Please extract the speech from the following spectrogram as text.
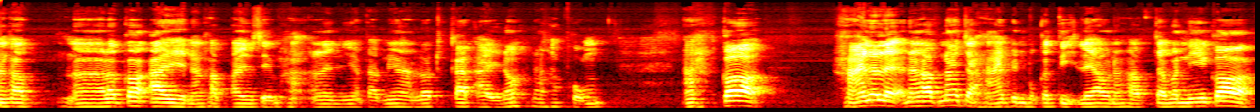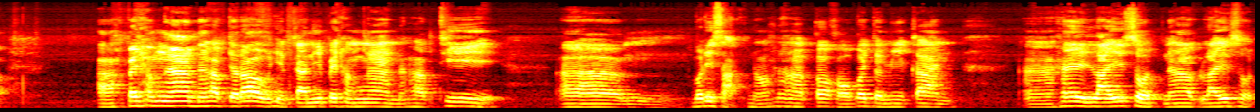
นะครับแล้วก็ไอนะครับ ไอเสมหะอะไรเนี้ยแบบเนี้ยลดการไอเนาะนะครับ ผมอะก็หายแล้วแหละนะครับ น่าจะหายเป็นปกติแล้วนะครับ แต่วันนี้ก็อ่าไปทำงานนะครับ จะเล่าเหตุการณ์นี้ไปทำงานนะครับที่อ่าบริษัทเนาะนะครับ ก็เขาก็จะมีการ ให้ไลฟ์สดนะครับไลฟ์สด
